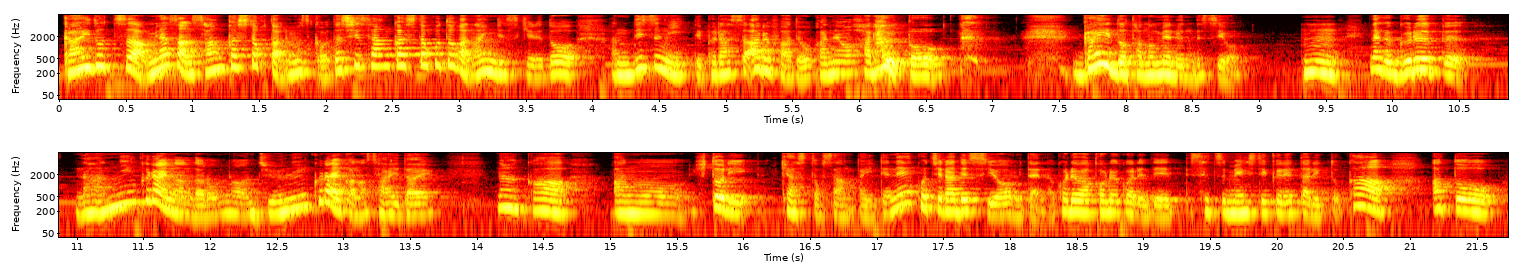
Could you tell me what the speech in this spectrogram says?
ガイドツアー皆さん参加したことありますか？私参加したことがないんですけれどあのディズニーってプラスアルファでお金を払うと ガイド頼めるんですよ。うん。なんかグループ何人くらいなんだろうな？10人くらいかな最大。なんかあの1人キャストさんがいてねこちらですよみたいな。これはこれこれでって説明してくれたりとかあと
